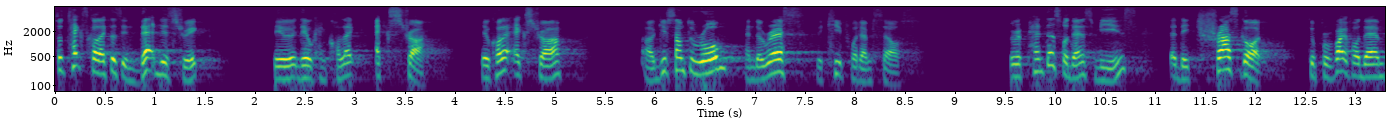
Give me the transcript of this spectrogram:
So tax collectors in that district, they, they can collect extra. They'll collect extra, uh, give some to Rome, and the rest they keep for themselves. The repentance for them means that they trust God to provide for them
